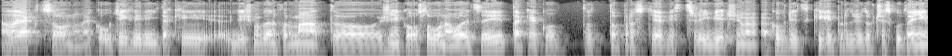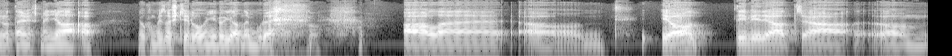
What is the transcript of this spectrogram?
Ale jak co, no, jako u těch videí taky, když mám ten formát, že někoho oslovu na ulici, tak jako to, to prostě vystřelí většinou jako vždycky, protože to v Česku tady nikdo téměř nedělá a doufám, že to ještě dlouho nikdo dělat nebude. Ale um, jo, ty videa třeba, um,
